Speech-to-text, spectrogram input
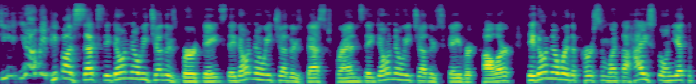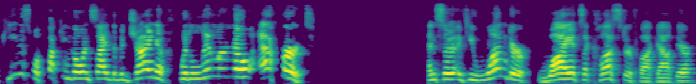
do you, you know how many people have sex? They don't know each other's birth dates. They don't know each other's best friends. They don't know each other's favorite color. They don't know where the person went to high school. And yet the penis will fucking go inside the vagina with little or no effort. And so if you wonder why it's a clusterfuck out there,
